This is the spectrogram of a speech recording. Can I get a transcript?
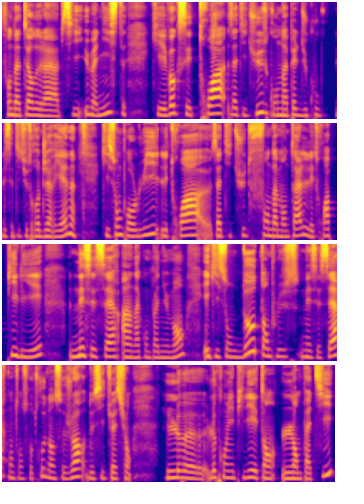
fondateur de la psy humaniste, qui évoque ces trois attitudes qu'on appelle du coup les attitudes rogeriennes, qui sont pour lui les trois euh, attitudes fondamentales, les trois piliers nécessaires à un accompagnement et qui sont d'autant plus nécessaires quand on se retrouve dans ce genre de situation. le premier pilier étant l'empathie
